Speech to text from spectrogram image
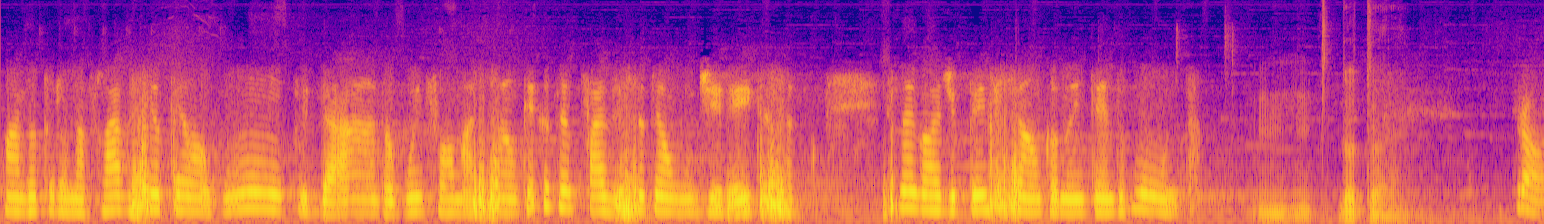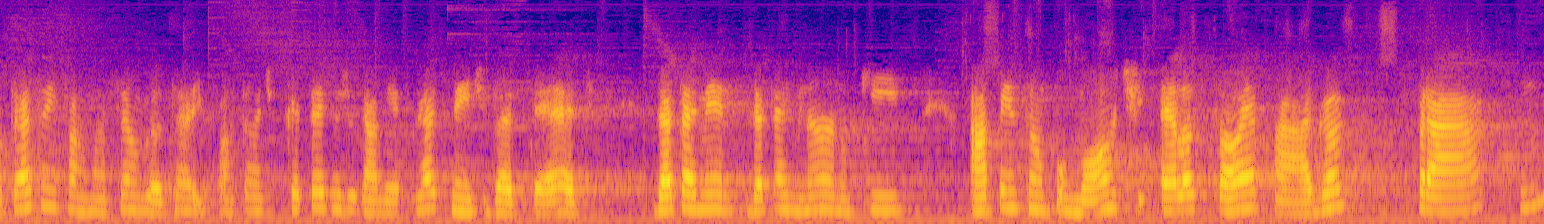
com a doutora Ana Flávia, se eu tenho algum cuidado, alguma informação, o que, é que eu tenho que fazer, se eu tenho algum direito a essa esse negócio de pensão que eu não entendo muito. Uhum. Doutora. Pronto, essa informação, Gleuton, é importante porque teve um julgamento recente do STF determin, determinando que a pensão por morte ela só é paga para um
